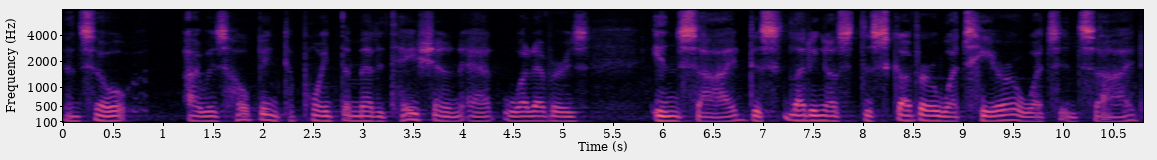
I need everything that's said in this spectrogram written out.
And so I was hoping to point the meditation at whatever's inside, dis- letting us discover what's here or what's inside,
